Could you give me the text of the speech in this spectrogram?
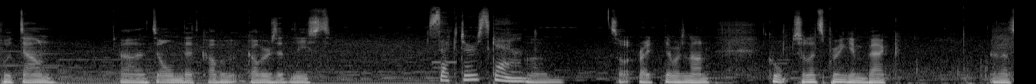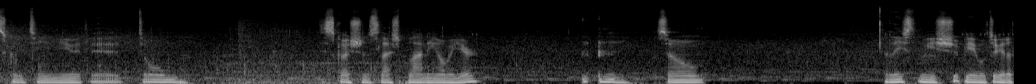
put down a dome that cover, covers at least. Sector scanned. Um, so, right, there was none. Cool, so let's bring him back and let's continue the dome discussion slash planning over here. so, at least we should be able to get a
